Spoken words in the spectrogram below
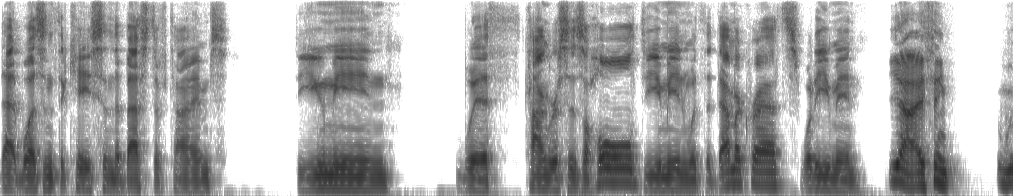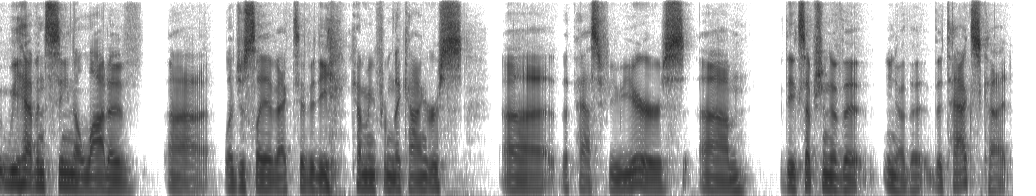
that wasn't the case in the best of times, do you mean with Congress as a whole? Do you mean with the Democrats? What do you mean? Yeah, I think we haven't seen a lot of uh, legislative activity coming from the Congress uh, the past few years, um, with the exception of the you know the the tax cut.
